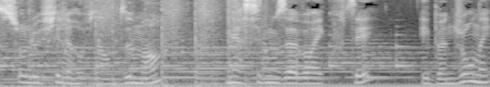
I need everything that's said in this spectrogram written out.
Sur le fil revient demain. Merci de nous avoir écoutés et bonne journée.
